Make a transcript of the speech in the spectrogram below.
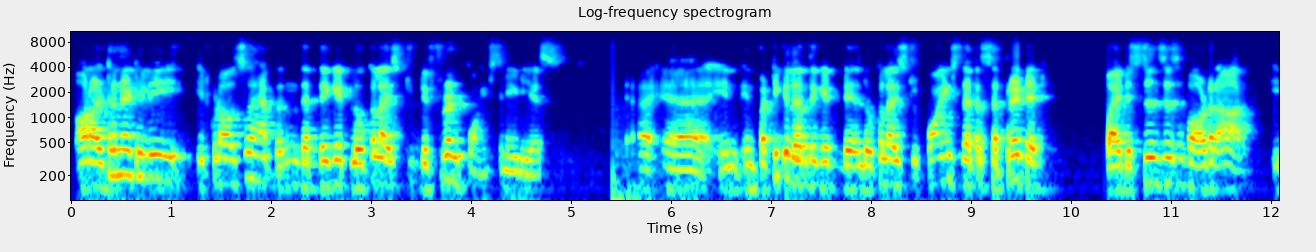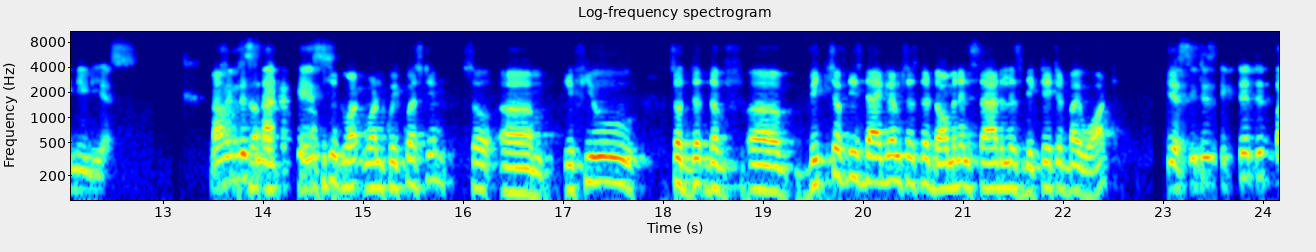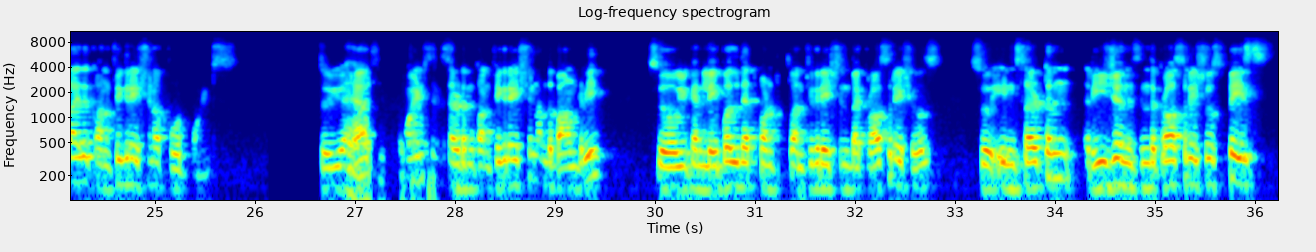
Or alternatively, it could also happen that they get localized to different points in ADS. Uh, uh, in, in particular, they get localized to points that are separated by distances of order r in ADS. Now, in this so, latter case, one, one quick question. So, um, if you so the the uh, which of these diagrams is the dominant saddle is dictated by what? Yes, it is dictated by the configuration of four points. So you oh, have points in certain configuration on the boundary. So you can label that con configuration by cross ratios. So in certain regions in the cross ratio space,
